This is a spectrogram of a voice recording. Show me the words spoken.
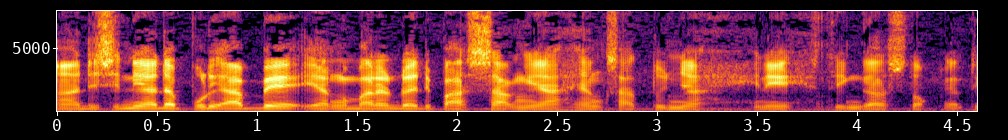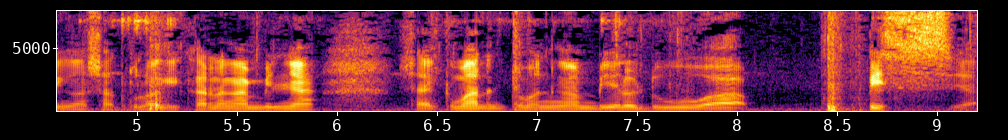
Nah di sini ada puli AB yang kemarin udah dipasang ya yang satunya. Ini tinggal stoknya tinggal satu lagi. Karena ngambilnya saya kemarin cuma ngambil dua piece ya.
